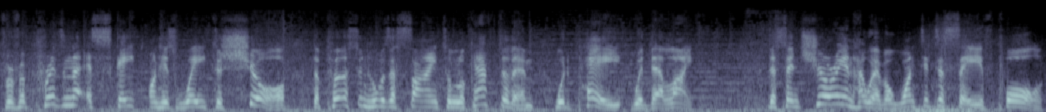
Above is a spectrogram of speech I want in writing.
For if a prisoner escaped on his way to shore, the person who was assigned to look after them would pay with their life. The centurion, however, wanted to save Paul,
